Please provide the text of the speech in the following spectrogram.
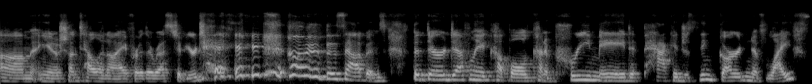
um, you know, Chantel and I for the rest of your day if this happens. But there are definitely a couple kind of pre made packages. I think Garden of Life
